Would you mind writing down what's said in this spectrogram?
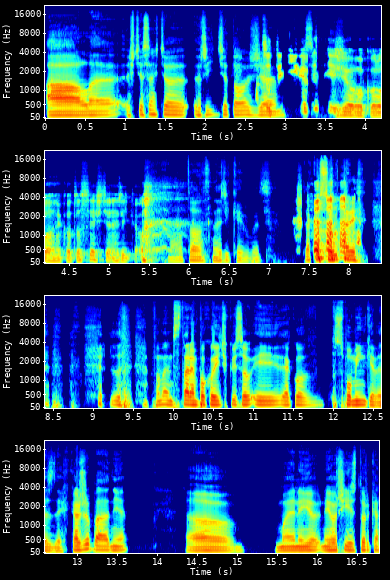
Ale ještě jsem chtěl říct, že to, že... A co ty díry že jo, okolo, jako to se ještě neříkal. No to neříkej vůbec. Jako jsou tady, v mém starém pokojíčku jsou i jako vzpomínky ve zdech. Každopádně, uh, moje nej, nejhorší historka,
